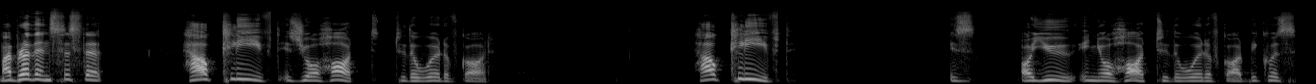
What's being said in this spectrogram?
My brother and sister, how cleaved is your heart to the Word of God? How cleaved is are you in your heart to the Word of God? Because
